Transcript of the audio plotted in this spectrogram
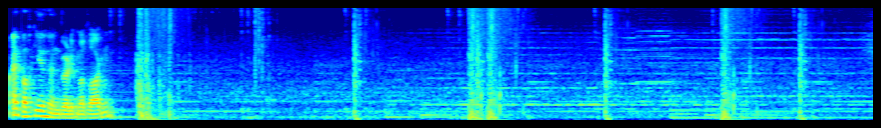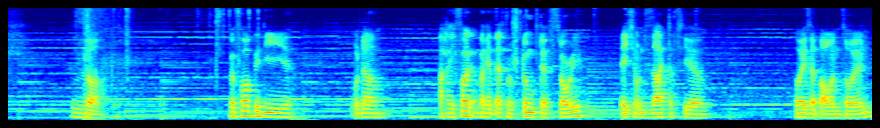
Einfach hier hin, würde ich mal sagen. So. Bevor wir die... Oder... Ach, ich folge einfach jetzt erstmal stumpf der Story, welche uns sagt, dass wir Häuser bauen sollen.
